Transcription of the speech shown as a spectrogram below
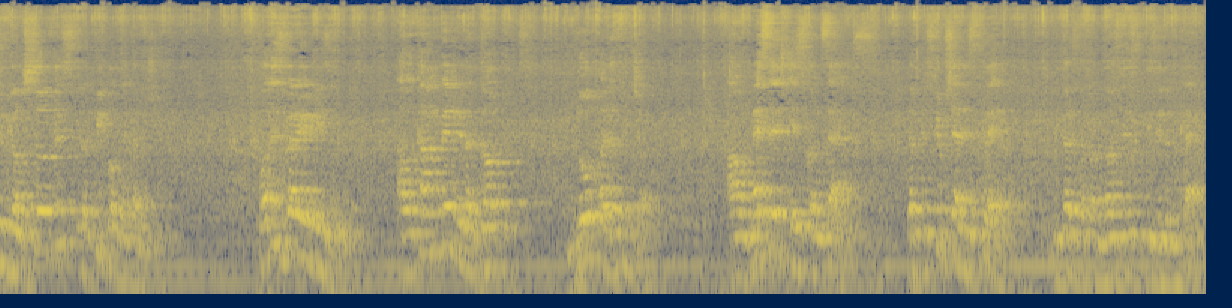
to be of service to the people of the country. For this very reason, our campaign will adopt no other future. Our message is concise. The prescription is clear because the prognosis is even clearer.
